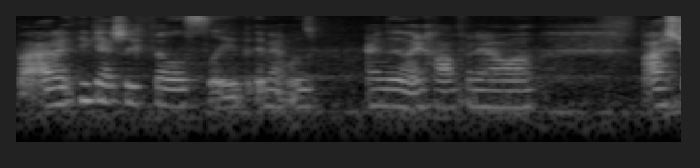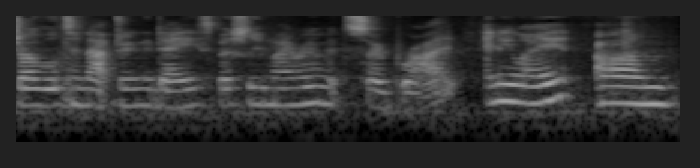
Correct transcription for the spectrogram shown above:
but I don't think I actually fell asleep and it was only like half an hour. But I struggle to nap during the day, especially in my room, it's so bright. Anyway, um,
